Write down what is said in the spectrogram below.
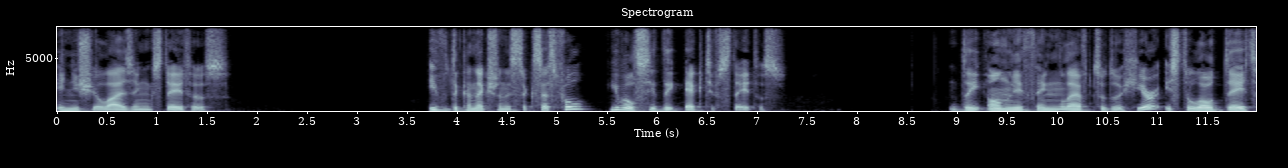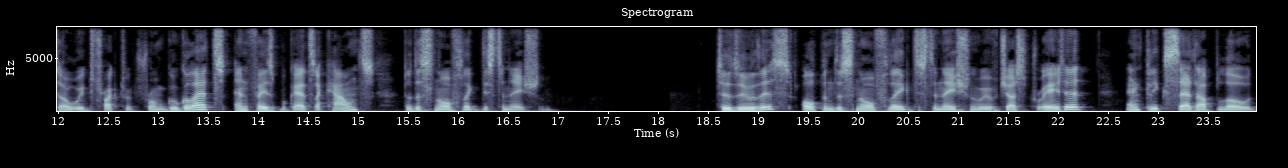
initializing status. If the connection is successful, you will see the active status. The only thing left to do here is to load data we extracted from Google Ads and Facebook Ads accounts to the Snowflake destination. To do this, open the Snowflake destination we've just created and click Setup Load.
